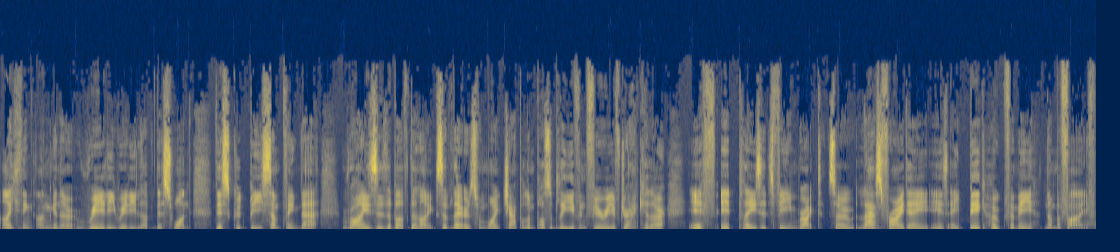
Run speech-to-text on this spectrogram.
I think I'm gonna really, really love this one. This could be something that rises above the likes of Letters from Whitechapel and possibly even Fury of Dracula if it plays its theme right. So, Last Friday is a big hope for me, number five.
